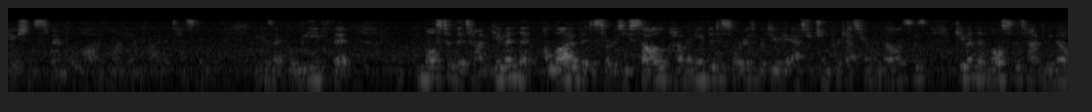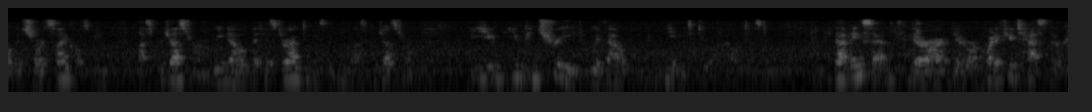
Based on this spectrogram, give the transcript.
patients spend a lot of money on because I believe that most of the time, given that a lot of the disorders, you saw how many of the disorders were due to estrogen progesterone imbalances, given that most of the time we know that short cycles mean less progesterone, we know that hysterectomies mean less progesterone, you, you can treat without needing to do a pilot testing. That being said, there are, there are quite a few tests that are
